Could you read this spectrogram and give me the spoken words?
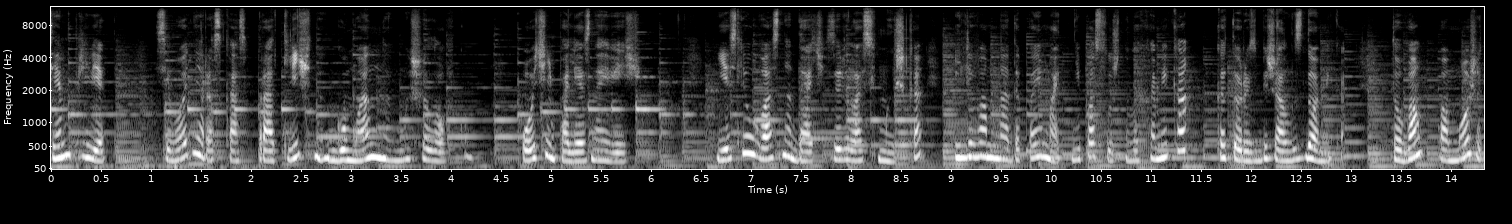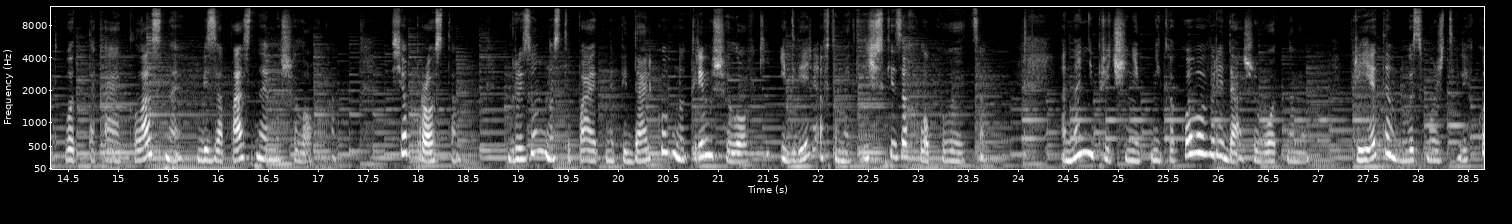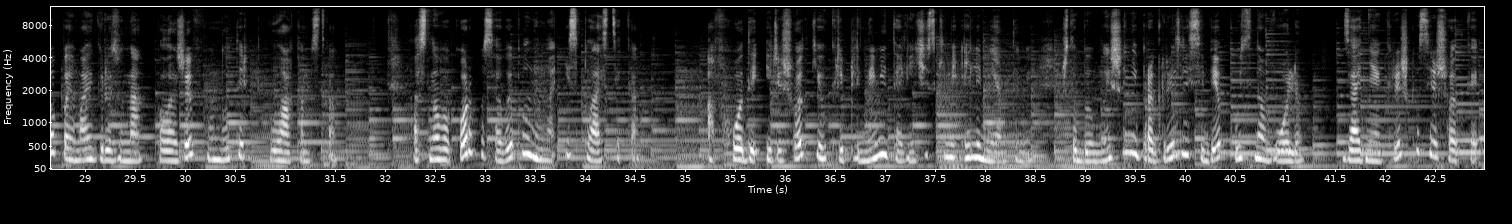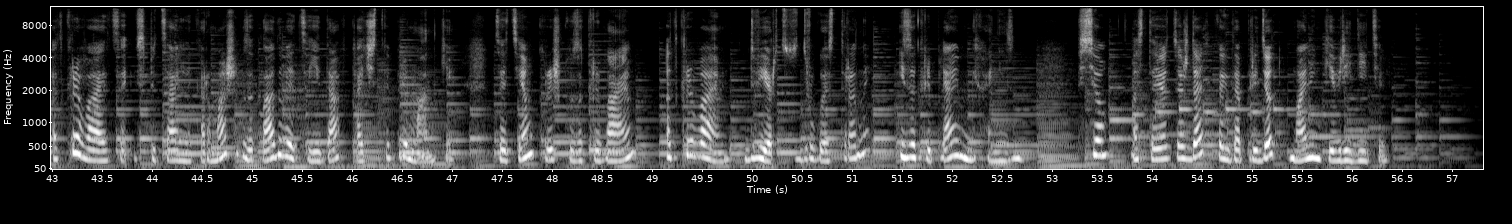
Всем привет! Сегодня рассказ про отличную гуманную мышеловку. Очень полезная вещь. Если у вас на даче завелась мышка или вам надо поймать непослушного хомяка, который сбежал из домика, то вам поможет вот такая классная, безопасная мышеловка. Все просто. Грызун наступает на педальку внутри мышеловки и дверь автоматически захлопывается. Она не причинит никакого вреда животному, при этом вы сможете легко поймать грызуна, положив внутрь лакомство. Основа корпуса выполнена из пластика, а входы и решетки укреплены металлическими элементами, чтобы мыши не прогрызли себе путь на волю. Задняя крышка с решеткой открывается и в специальный кармашек закладывается еда в качестве приманки. Затем крышку закрываем, открываем дверцу с другой стороны и закрепляем механизм. Все, остается ждать, когда придет маленький вредитель.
